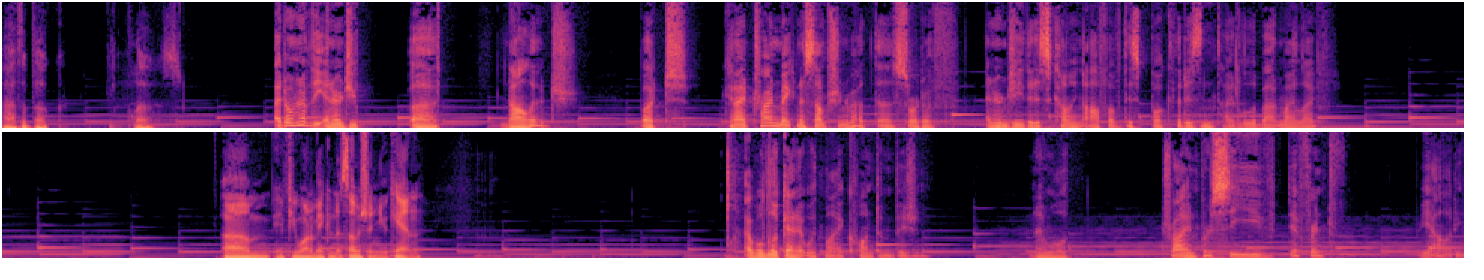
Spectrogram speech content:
have the book closed. I don't have the energy uh, knowledge, but can I try and make an assumption about the sort of energy that is coming off of this book that is entitled About My Life? Um, if you want to make an assumption, you can. I will look at it with my quantum vision, and I will try and perceive different realities.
